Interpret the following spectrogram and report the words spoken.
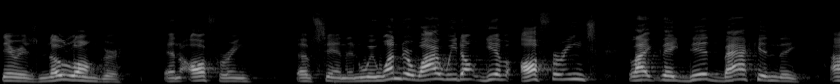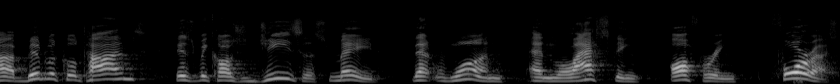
there is no longer an offering of sin. And we wonder why we don't give offerings like they did back in the uh, biblical times, is because Jesus made that one and lasting offering for us.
